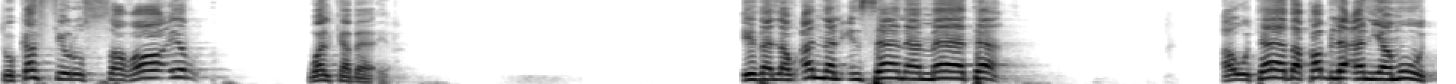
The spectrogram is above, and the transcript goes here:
تكفر الصغائر والكبائر. إذا لو أن الإنسان مات أو تاب قبل أن يموت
